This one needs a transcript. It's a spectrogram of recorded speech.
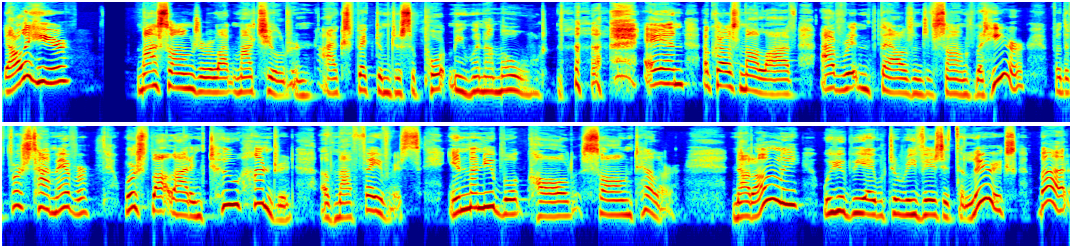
Dolly here. My songs are like my children. I expect them to support me when I'm old. and across my life, I've written thousands of songs, but here, for the first time ever, we're spotlighting 200 of my favorites in my new book called Songteller. Not only will you be able to revisit the lyrics, but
